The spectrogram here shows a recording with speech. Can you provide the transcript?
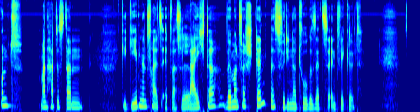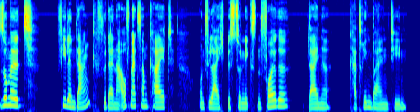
Und man hat es dann gegebenenfalls etwas leichter, wenn man Verständnis für die Naturgesetze entwickelt. Somit vielen Dank für deine Aufmerksamkeit und vielleicht bis zur nächsten Folge. Deine Katrin Ballentin.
